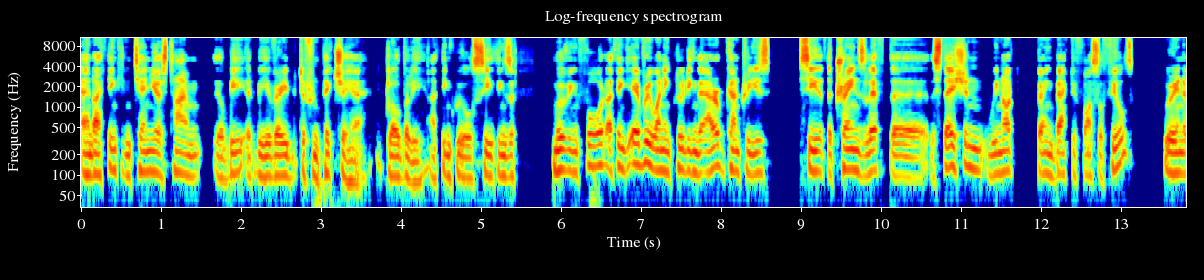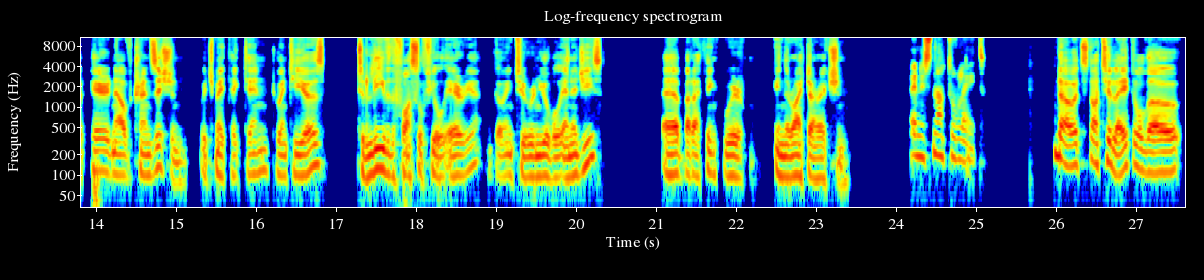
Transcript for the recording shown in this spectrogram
And I think in 10 years' time, there'll be, it'll be a very different picture here globally. I think we will see things moving forward. I think everyone, including the Arab countries, see that the trains left the, the station. We're not going back to fossil fuels. We're in a period now of transition, which may take 10, 20 years to leave the fossil fuel area, going to renewable energies. Uh, but I think we're in the right direction. And it's not too late. No, it's not too late, although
